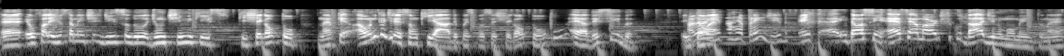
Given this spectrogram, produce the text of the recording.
é, eu falei justamente disso do, de um time que, que chega ao topo, né? Porque a única direção que há depois que você chega ao topo é a descida. Então, Olha aí, é, tá repreendido. É, então, assim, essa é a maior dificuldade no momento, né?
